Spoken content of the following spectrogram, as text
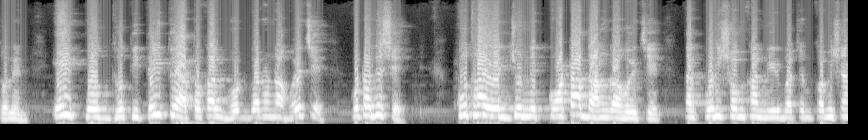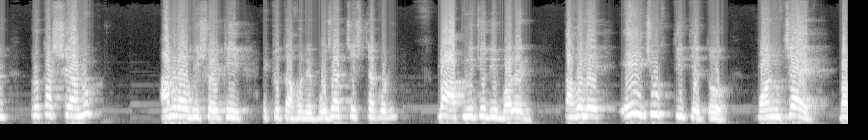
তোলেন, এই পদ্ধতিতেই তো এতকাল ভোট গণনা হয়েছে গোটা দেশে। কোথায় এর জন্য কটা দাঙ্গা হয়েছে, তার পরিসংখ্যান নির্বাচন কমিশন প্রকাশ্যে আনুক। আমরাও বিষয়টি একটু তাহলে বোঝার চেষ্টা করি। বা আপনি যদি বলেন, তাহলে এই যুক্তিতে তো পঞ্চায়েত বা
